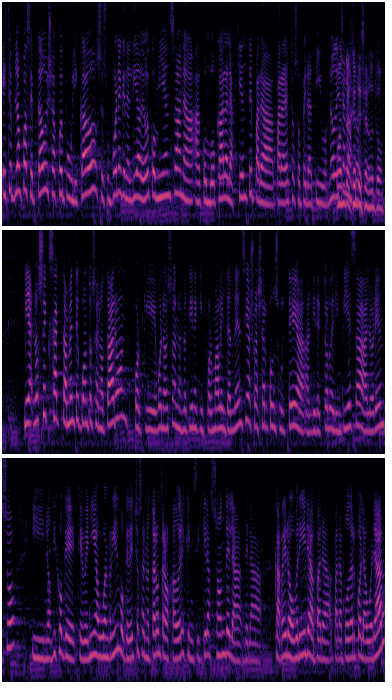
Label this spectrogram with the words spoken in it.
este plan fue aceptado y ya fue publicado. Se supone que en el día de hoy comienzan a, a convocar a la gente para, para estos operativos. ¿no? De hecho, ¿Cuánta gente nosotros- se anotó? Mira, no sé exactamente cuántos se anotaron, porque bueno, eso nos lo tiene que informar la Intendencia. Yo ayer consulté al director de limpieza, a Lorenzo, y nos dijo que, que venía a buen ritmo, que de hecho se anotaron trabajadores que ni siquiera son de la, de la carrera obrera para, para poder colaborar.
